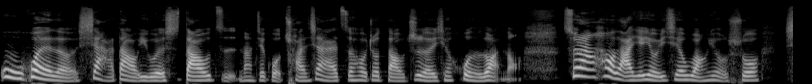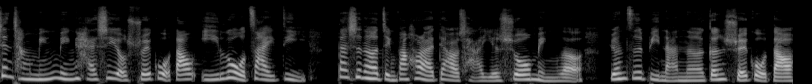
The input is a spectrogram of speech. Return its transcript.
误会了，吓到以为是刀子，那结果传下来之后就导致了一些混乱哦。虽然后来也有一些网友说，现场明明还是有水果刀遗落在地，但是呢，警方后来调查也说明了，原子笔男呢跟水果刀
